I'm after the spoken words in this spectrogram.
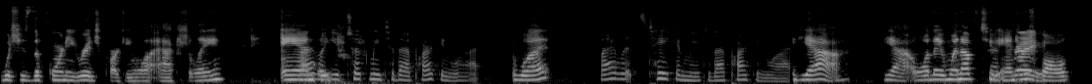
which is the Forney Ridge parking lot actually. And Violet, you took me to that parking lot. what? Violet's taken me to that parking lot. Yeah. Yeah. Well, they went up to That's Andrews right. Bald.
